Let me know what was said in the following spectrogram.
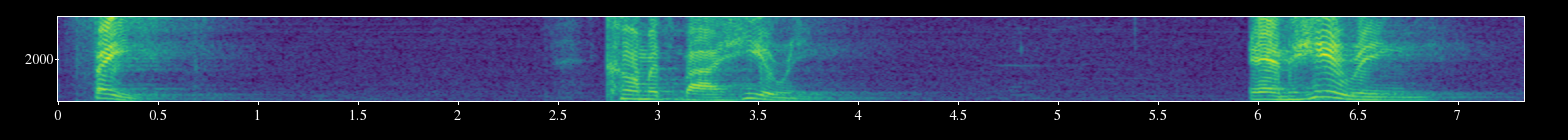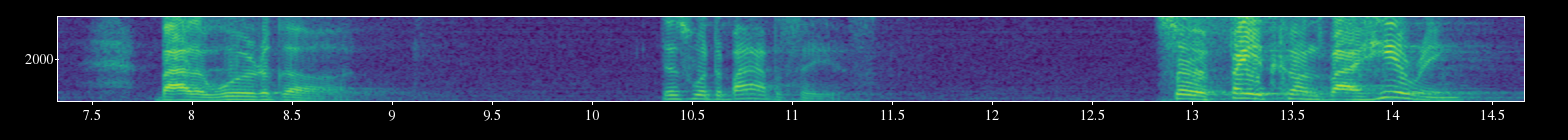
faith cometh by hearing, and hearing by the word of God. That's what the Bible says. So if faith comes by hearing,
